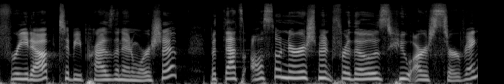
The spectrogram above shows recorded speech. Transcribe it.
freed up to be present in worship, but that's also nourishment for those who are serving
